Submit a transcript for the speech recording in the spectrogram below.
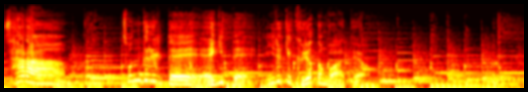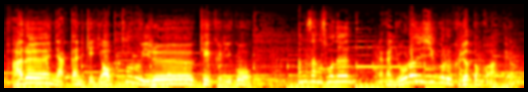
사람 손 그릴 때 아기 때 이렇게 그렸던 것 같아요. 발은 약간 이렇게 옆으로 이렇게 그리고 항상 손은 약간 요런 식으로 그렸던 것 같아요.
